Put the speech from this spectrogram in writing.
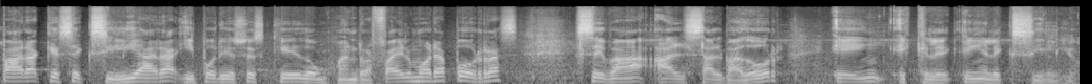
para que se exiliara y por eso es que don Juan Rafael Mora Porras se va al Salvador en, el exilio.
